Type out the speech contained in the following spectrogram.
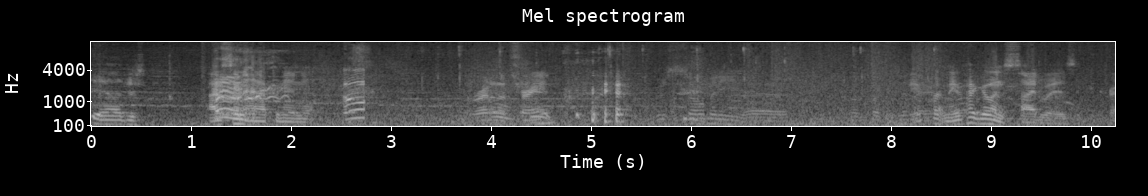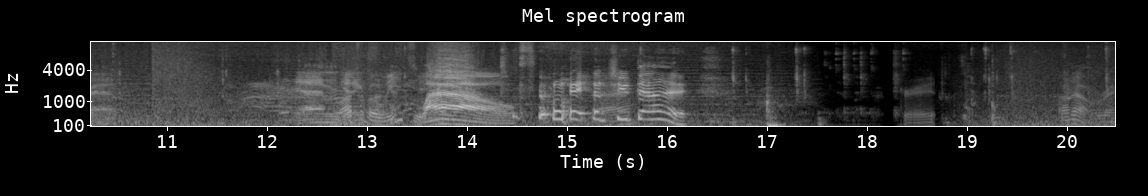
Yeah, just. I've seen it happen in. Right Running the train. There's so many, uh, motherfuckers in Maybe if. I, maybe if I go in sideways, like a crab. Yeah, I'm Lots getting. of fucking- elites. Wow. Wait, how'd you die? Great. Oh no, we're right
